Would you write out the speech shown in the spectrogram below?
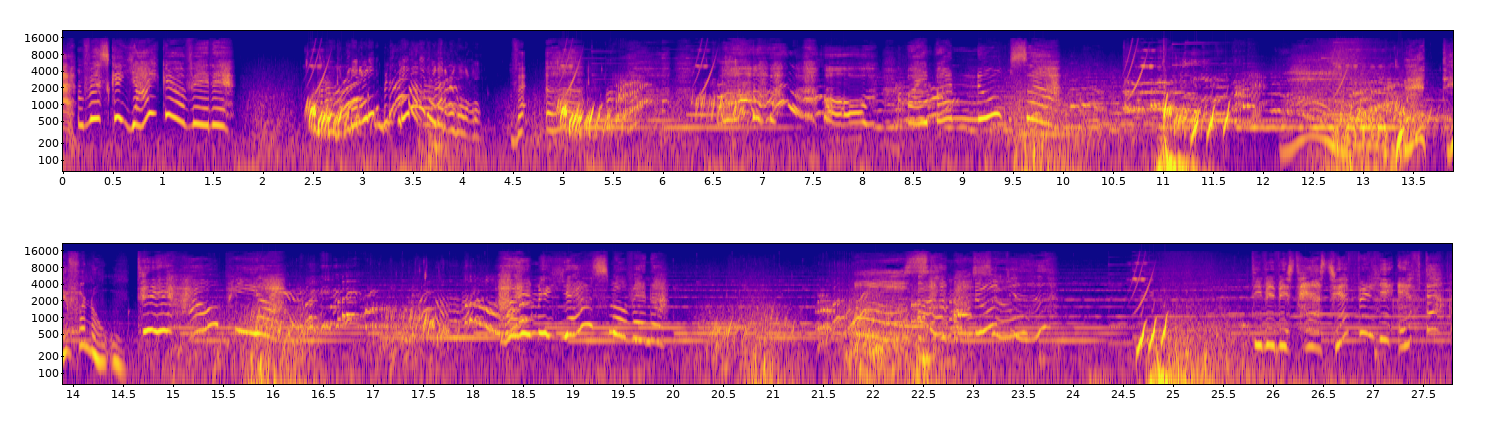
Laguna. Hvad skal jeg gøre ved det? Hvad? Åh, oh, hvor er I bare nuser. Hvad er det for nogen? Det er havpiger. Hej med jer, små venner. Åh, så søde. De vil vist have os til at følge efter.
